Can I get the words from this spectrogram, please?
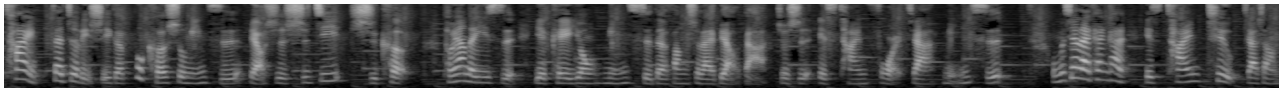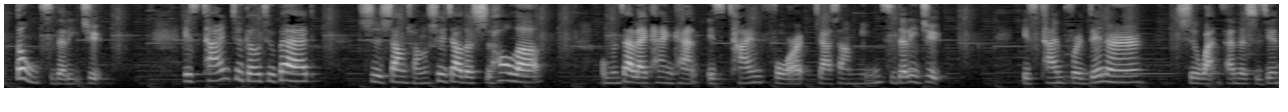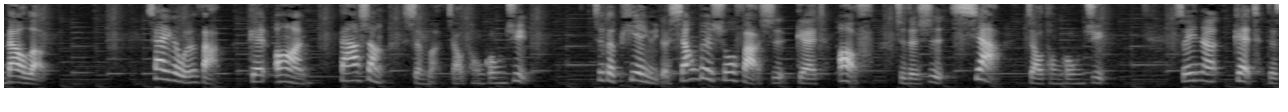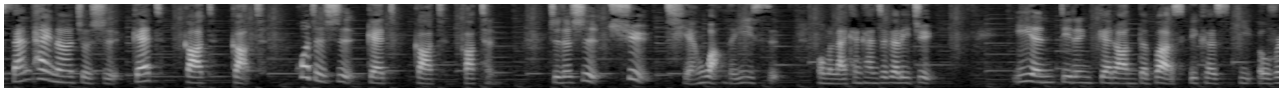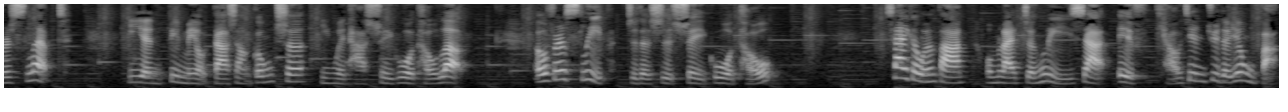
Time 在这里是一个不可数名词，表示时机、时刻。同样的意思，也可以用名词的方式来表达，就是 It's time for 加名词。我们先来看看 It's time to 加上动词的例句。It's time to go to bed，是上床睡觉的时候了。我们再来看一看 It's time for 加上名词的例句。It's time for dinner，是晚餐的时间到了。下一个文法 get on 搭上什么交通工具？这个片语的相对说法是 get off，指的是下交通工具。所以呢，get 的三态呢就是 get got got，或者是 get got gotten，指的是去前往的意思。我们来看看这个例句：Ian didn't get on the bus because he overslept。Ian 并没有搭上公车，因为他睡过头了。Oversleep 指的是睡过头。下一个文法，我们来整理一下 if 条件句的用法。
